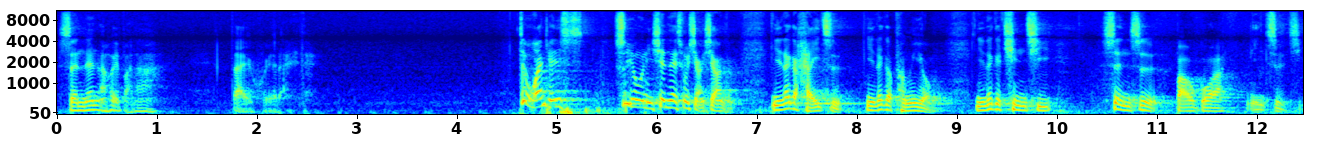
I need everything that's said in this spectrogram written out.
神仍然会把他带回来的。这完全是适用你现在所想象的，你那个孩子，你那个朋友，你那个亲戚，甚至包括你自己。”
